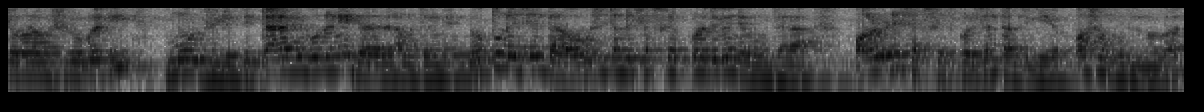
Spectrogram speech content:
চলুন আমি শুরু করে দিই মূল ভিডিওটি তার আগে বলে নিই, যারা যারা আমার চ্যানেলে নতুন এসেছেন, তারা অবশ্যই চ্যানেলটি সাবস্ক্রাইব করে দেবেন এবং যারা অলরেডি সাবস্ক্রাইব করেছেন, তাদেরকে অসংখ্য ধন্যবাদ।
